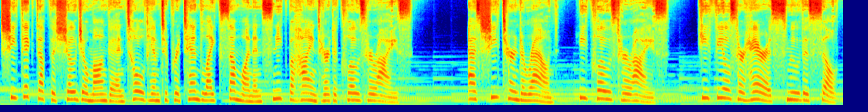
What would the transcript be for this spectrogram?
She picked up the shoujo manga and told him to pretend like someone and sneak behind her to close her eyes. As she turned around, he closed her eyes. He feels her hair as smooth as silk.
